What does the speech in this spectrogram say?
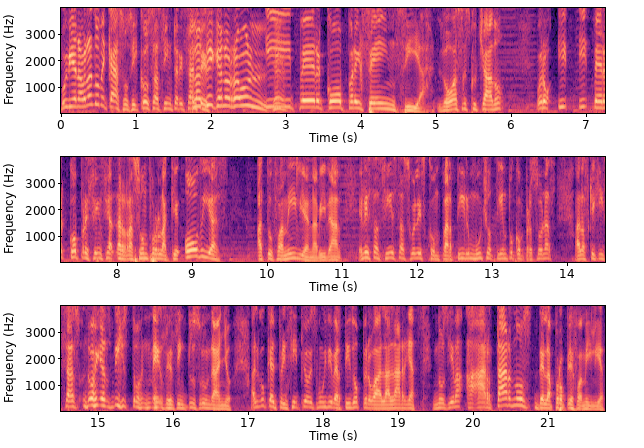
Muy bien, hablando de casos y cosas interesantes. Platícanos, Raúl. Hipercopresencia. ¿Lo has escuchado? Bueno, hi- hipercopresencia, la razón por la que odias a tu familia Navidad. En estas fiestas sueles compartir mucho tiempo con personas a las que quizás no hayas visto en meses, incluso un año. Algo que al principio es muy divertido, pero a la larga nos lleva a hartarnos de la propia familia.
